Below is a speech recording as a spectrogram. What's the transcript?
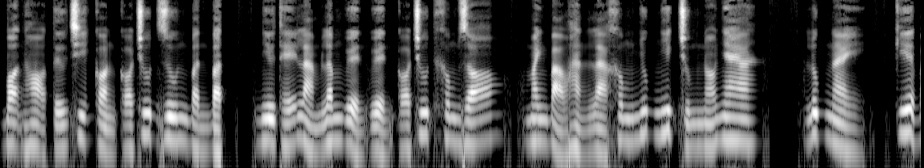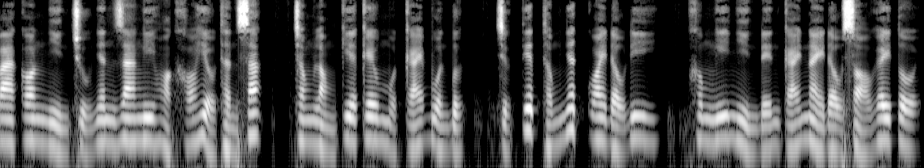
bọn họ tứ chi còn có chút run bần bật, như thế làm Lâm Uyển Uyển có chút không rõ, manh bảo hẳn là không nhúc nhích chúng nó nha. Lúc này, kia ba con nhìn chủ nhân ra nghi hoặc khó hiểu thần sắc, trong lòng kia kêu một cái buồn bực, trực tiếp thống nhất quay đầu đi, không nghĩ nhìn đến cái này đầu sỏ gây tội,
